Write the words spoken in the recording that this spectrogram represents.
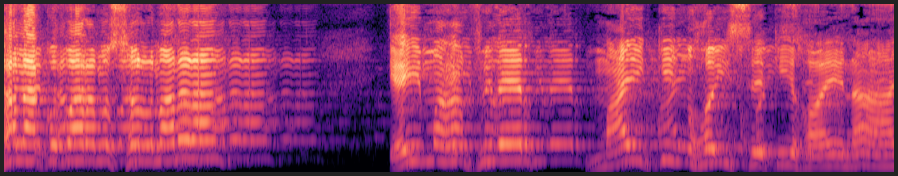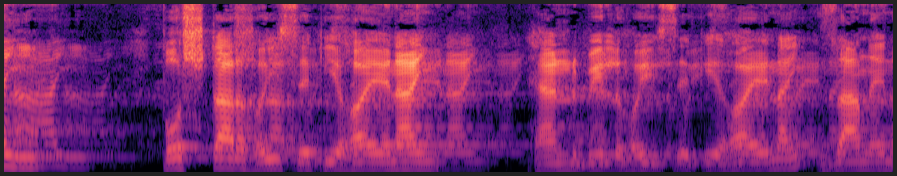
ভালা কোপার মুসলমানেরা এই মাহফিলের মাইকিং হইছে কি হয় নাই? পোস্টার হইছে কি হয় নাই? হ্যান্ডবিল হইছে কি হয় নাই? জানেন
